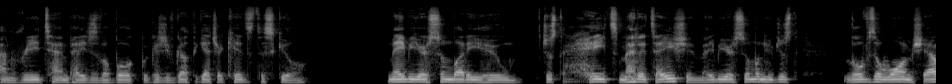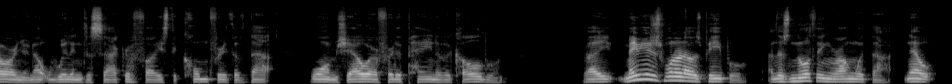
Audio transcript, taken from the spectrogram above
and read 10 pages of a book because you've got to get your kids to school. Maybe you're somebody who just hates meditation. Maybe you're someone who just loves a warm shower and you're not willing to sacrifice the comfort of that warm shower for the pain of a cold one, right? Maybe you're just one of those people, and there's nothing wrong with that. Now,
